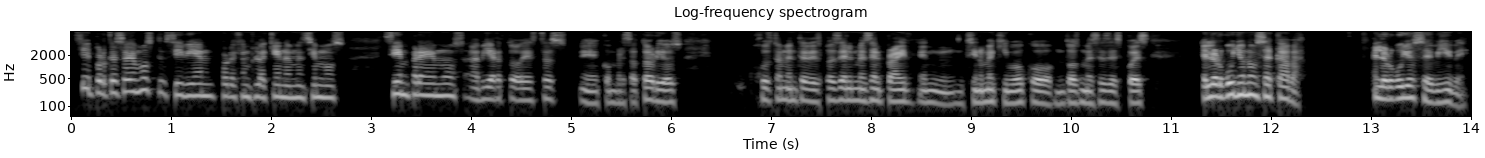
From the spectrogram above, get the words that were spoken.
Sí, porque sabemos que si bien, por ejemplo, aquí en Amencimos, siempre hemos abierto estos eh, conversatorios, justamente después del mes del Pride, en, si no me equivoco, dos meses después, el orgullo no se acaba, el orgullo se vive.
